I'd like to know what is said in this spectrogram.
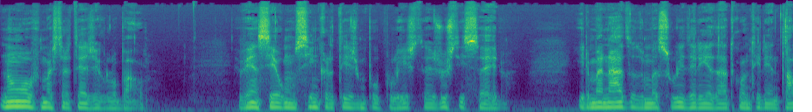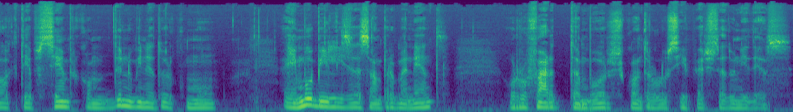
Não houve uma estratégia global. Venceu um sincretismo populista, justiceiro, irmanado de uma solidariedade continental que teve sempre como denominador comum a imobilização permanente, o rufar de tambores contra o Lucifer estadunidense.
